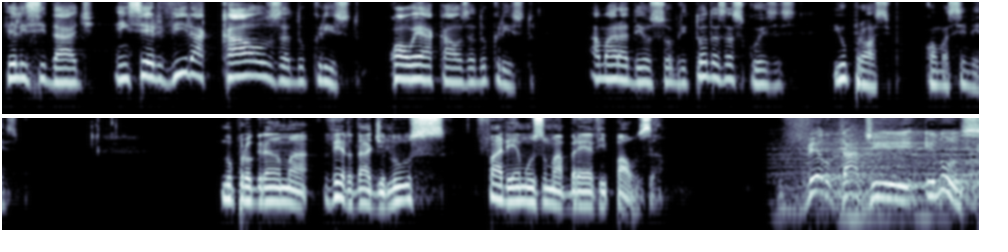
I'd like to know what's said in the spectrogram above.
felicidade em servir a causa do Cristo. Qual é a causa do Cristo? Amar a Deus sobre todas as coisas e o próximo como a si mesmo. No programa Verdade e Luz, faremos uma breve pausa. Verdade e Luz.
